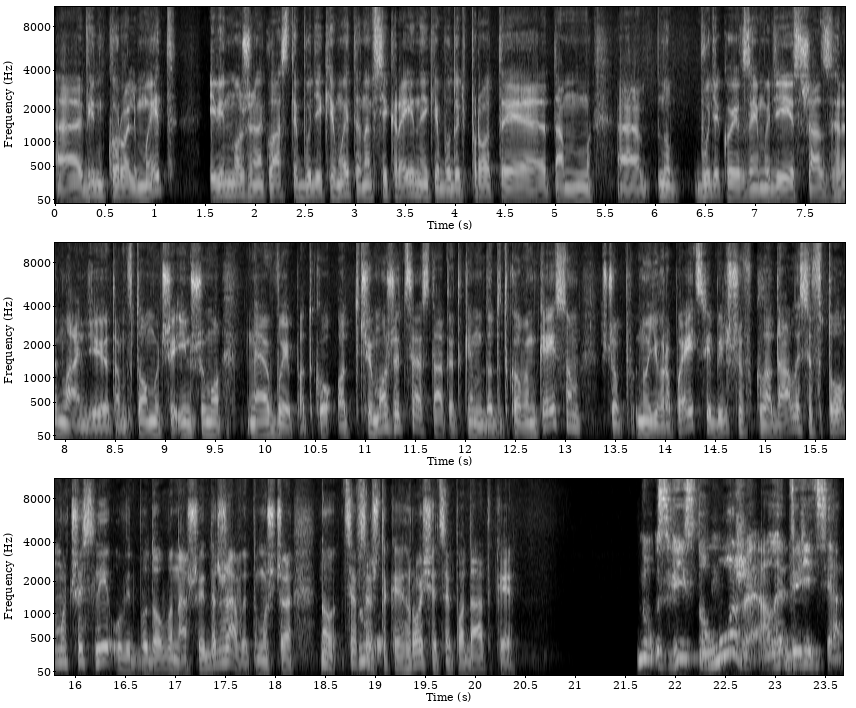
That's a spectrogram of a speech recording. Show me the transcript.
е, він король мит. і він може накласти будь-які мити на всі країни, які будуть проти там е, ну будь-якої взаємодії США з Гренландією, там в тому чи іншому е, випадку. От чи може це стати таким додатковим кейсом, щоб ну європейці більше вкладалися, в тому числі у відбудову нашої держави, тому що ну це все ж таки гроші, це податки. Ну, звісно, може, але дивіться,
